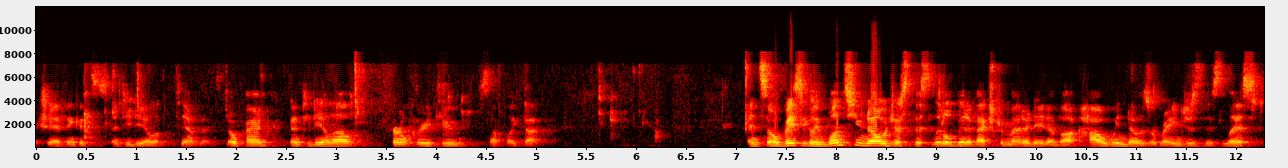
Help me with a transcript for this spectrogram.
Actually, I think it's ntdll. Yeah, that's notepad, ntdll, kernel 32, stuff like that. And so basically, once you know just this little bit of extra metadata about how Windows arranges this list,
